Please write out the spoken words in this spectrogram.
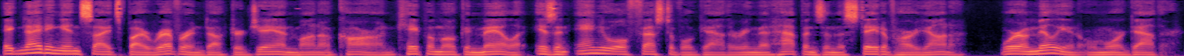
Igniting Insights by Reverend Dr. J.N. Manokaran Kapamokan Mela is an annual festival gathering that happens in the state of Haryana, where a million or more gather.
